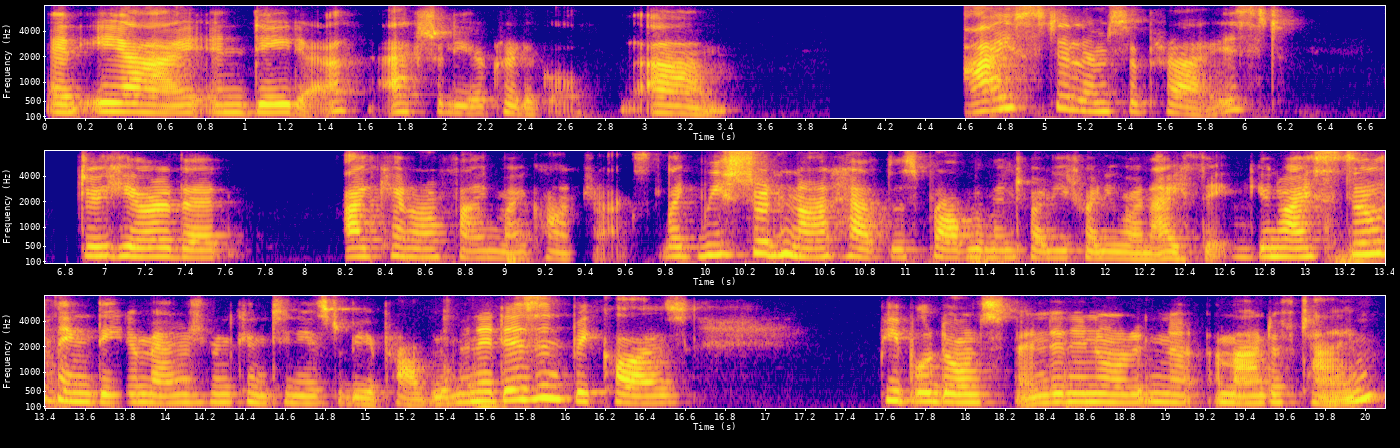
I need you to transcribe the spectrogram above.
and AI and data actually are critical. Um, I still am surprised to hear that I cannot find my contracts. Like we should not have this problem in 2021, I think. You know, I still think data management continues to be a problem. And it isn't because people don't spend an inordinate amount of time.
